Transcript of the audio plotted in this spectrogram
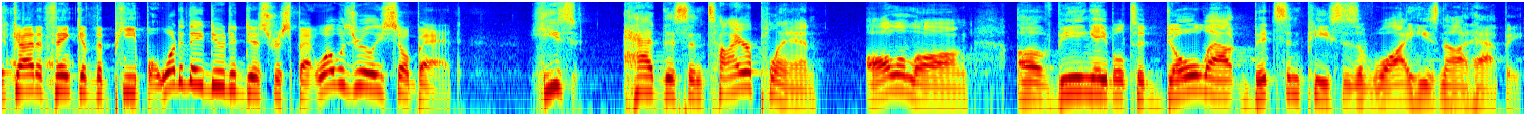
it- got to think of the people. What did they do to disrespect? What was really so bad? He's had this entire plan all along of being able to dole out bits and pieces of why he's not happy.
